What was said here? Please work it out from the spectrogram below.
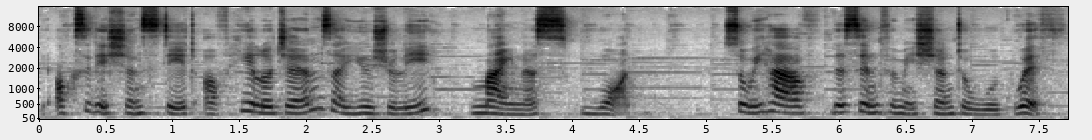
the oxidation state of halogens are usually minus one. So we have this information to work with.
